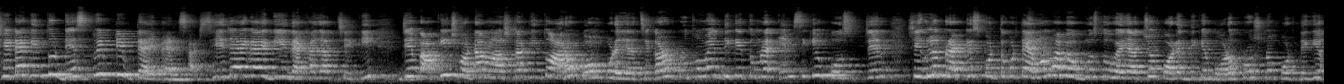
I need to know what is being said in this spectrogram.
সেটা কিন্তু ডেসক্রিপটিভ টাইপ অ্যান্সার সে জায়গায় গিয়ে দেখা যাচ্ছে কি? যে বাকি ছটা মাসটা কিন্তু আরও কম পড়ে যাচ্ছে। কারণ প্রথমের দিকে তোমরা এমসিকিউ কোশ্চেন সেগুলো প্র্যাকটিস করতে করতে এমনভাবে অভ্যস্ত হয়ে যাচ্ছ, পরের দিকে বড় প্রশ্ন পড়তে গিয়ে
